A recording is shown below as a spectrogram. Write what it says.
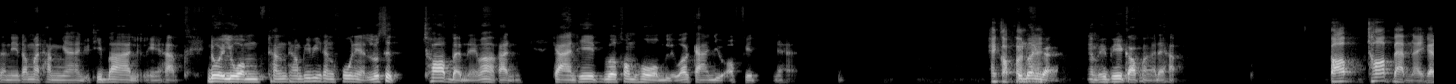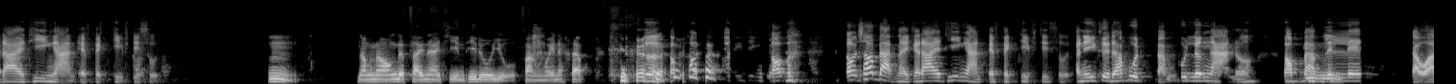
ตอนนี้ต้องมาทำงานอยู่ที่บ้านหรืออะไรเงี้ยครับ โดยรวมทั้งทั้งพี่พี่ๆทั้งคู่เนี่ยรู้สึกชอบแบบไหนมากกว่ากัน การที่ work from home หรือว่าการอยู่ออฟฟิศนะฮะให้กอบก่อพี่นเบิ้ลไหมกับพี่พี่ๆกอล์ฟมาก็ได้ครับ กอบชอบแบบไหนก็ได้ที่งาน effective ที่สุด อืมน้องๆ The Flight 19 ที่ดูอยู่ฟังไว้นะครับเออก็ก็จริงๆก็ก็ชอบแบบไหนก็ได้ที่งาน effective ที่สุด อันนี้คือถ้าพูดแบบพูดเรื่องงานเนอะก็แบบอืมเล่นๆ แต่ว่า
